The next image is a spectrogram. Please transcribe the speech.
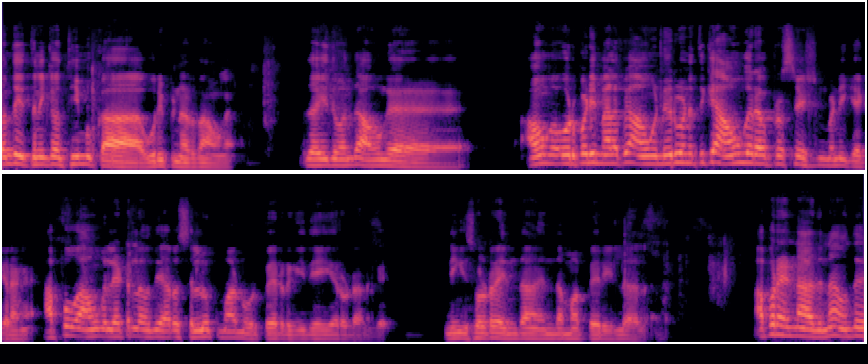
வந்து இத்தனைக்கும் திமுக உறுப்பினர் தான் அவங்க. இது- இது வந்து அவங்க அவங்க ஒரு படி மேலே போய் அவங்க நிறுவனத்துக்கே அவங்க ரெப்ரஸன்டேஷன் பண்ணி கேட்குறாங்க அப்போ அவங்க லெட்டரில் வந்து யாரோ செல்வகுமார்னு ஒரு பேர் இருக்குது இதே ஏரோடனுக்கு நீங்கள் சொல்கிற இந்த இந்த அம்மா பேர் இல்லை அதில். அப்புறம் என்ன ஆகுதுன்னா வந்து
